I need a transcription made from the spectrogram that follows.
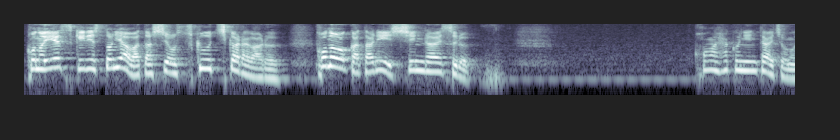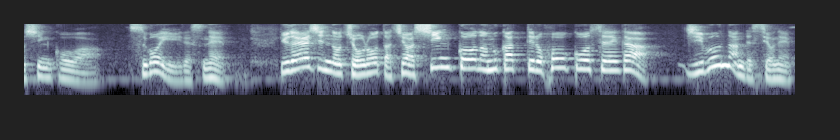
このイエス・キリストには私を救う力がある。このお方に信頼する。この百人隊長の信仰はすごいですね。ユダヤ人の長老たちは信仰の向かっている方向性が自分なんですよね。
